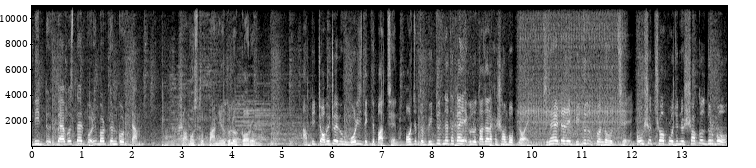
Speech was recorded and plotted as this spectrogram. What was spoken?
বিদ্যুৎ ব্যবস্থার পরিবর্তন করতাম। সমস্ত পানীয়গুলো গরম। আপনি টমেটো এবং মরিচ দেখতে পাচ্ছেন। পর্যাপ্ত বিদ্যুৎ না থাকায় এগুলো তাজা রাখা সম্ভব নয়। জেনারেটরে বিদ্যুৎ উৎপন্ন হচ্ছে। ঔষধ সহ প্রয়োজনীয় সকল দ্রব্য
